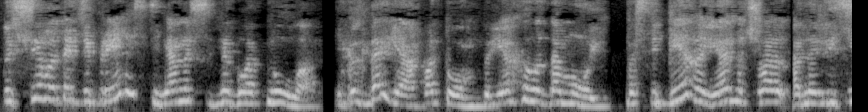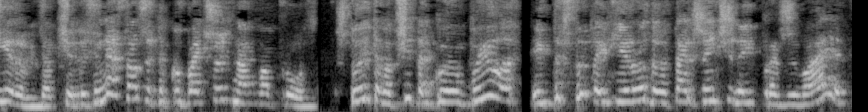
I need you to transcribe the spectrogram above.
То есть все вот эти прелести я на себе глотнула. И когда я потом приехала домой, постепенно я начала анализировать вообще. То есть у меня остался такой большой знак вопрос. Что это вообще такое было? Это что такие роды? Вот так женщина их проживает?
